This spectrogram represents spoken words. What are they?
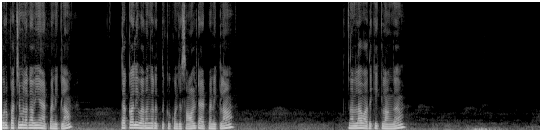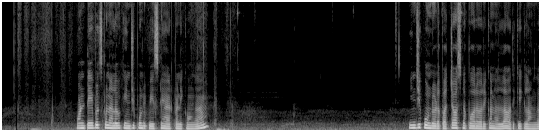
ஒரு பச்சை மிளகாவையும் ஆட் பண்ணிக்கலாம். தக்காளி வதங்குறதுக்கு கொஞ்சம் சால்ட் ஆட் பண்ணிக்கலாம். நல்லா வதக்கிக்கலாங்க. ஒன் டேபிள் ஸ்பூன் அளவுக்கு இஞ்சி பூண்டு பேஸ்ட்டையும் ஆட் பண்ணிக்கோங்க. இஞ்சி பூண்டோட பச்சை வாசனை போகிற வரைக்கும் நல்லா வதக்கிக்கலாங்க.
